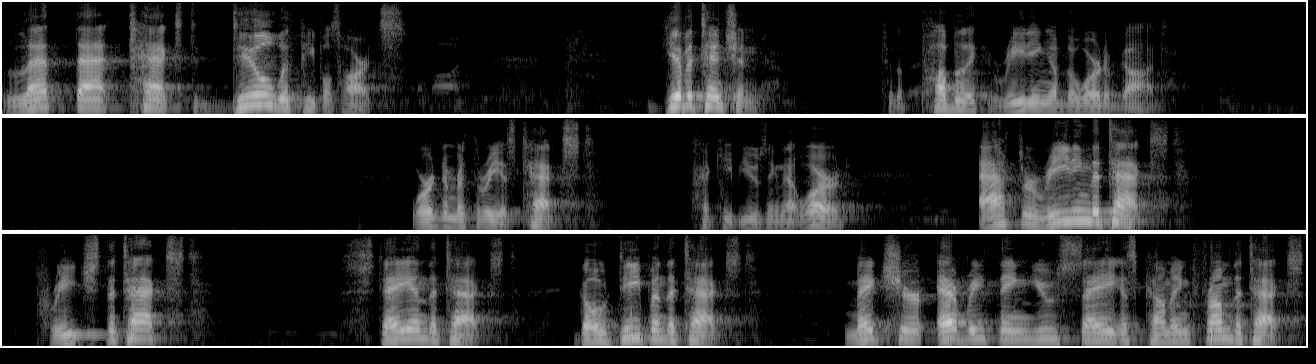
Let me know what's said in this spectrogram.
let that text deal with people's hearts. Give attention to the public reading of the Word of God. Word number three is text. I keep using that word. After reading the text, preach the text, stay in the text, go deep in the text, make sure everything you say is coming from the text.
